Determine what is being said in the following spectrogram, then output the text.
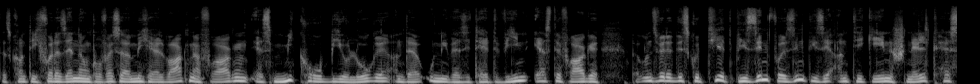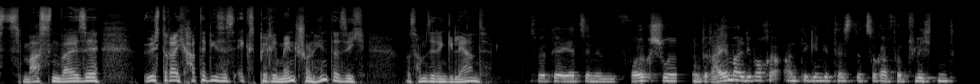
Das konnte ich vor der Sendung Professor Michael Wagner fragen. Er ist Mikrobiologe an der Universität Wien. Erste Frage. Bei uns wird ja diskutiert, wie sinnvoll sind diese Antigen-Schnelltests massenweise? Österreich hatte dieses Experiment schon hinter sich. Was haben Sie denn gelernt? Es wird ja jetzt in den Volksschulen dreimal die Woche Antigen getestet, sogar verpflichtend.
